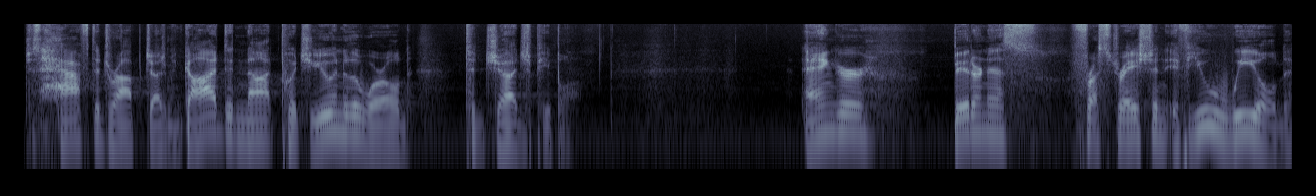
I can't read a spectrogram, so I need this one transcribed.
Just have to drop judgment. God did not put you into the world to judge people. Anger, bitterness, frustration, if you wield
